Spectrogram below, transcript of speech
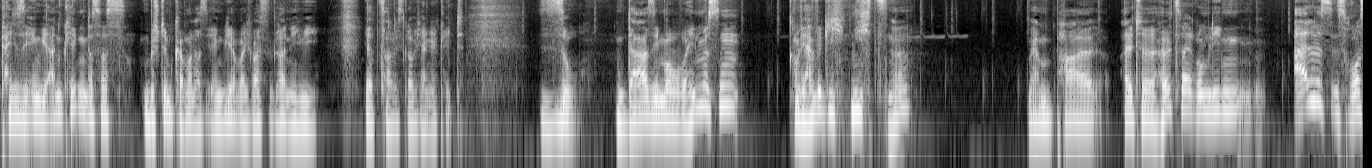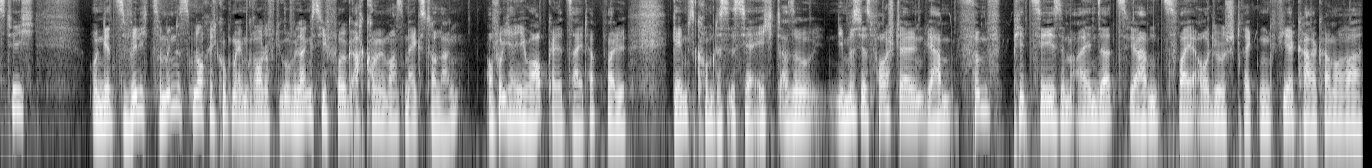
Kann ich das irgendwie anklicken, dass das. Bestimmt kann man das irgendwie, aber ich weiß gerade nicht wie. Jetzt habe ich es, glaube ich, angeklickt. So, da sehen wir, wo wir hin müssen. Und wir haben wirklich nichts, ne? Wir haben ein paar alte Hölzer rumliegen. Alles ist rostig. Und jetzt will ich zumindest noch, ich gucke mal eben gerade auf die Uhr, wie lang ist die Folge? Ach komm, wir machen es mal extra lang. Obwohl ich eigentlich überhaupt keine Zeit habe, weil Gamescom, das ist ja echt, also ihr müsst euch das vorstellen, wir haben fünf PCs im Einsatz, wir haben zwei Audiostrecken, 4K-Kamera,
